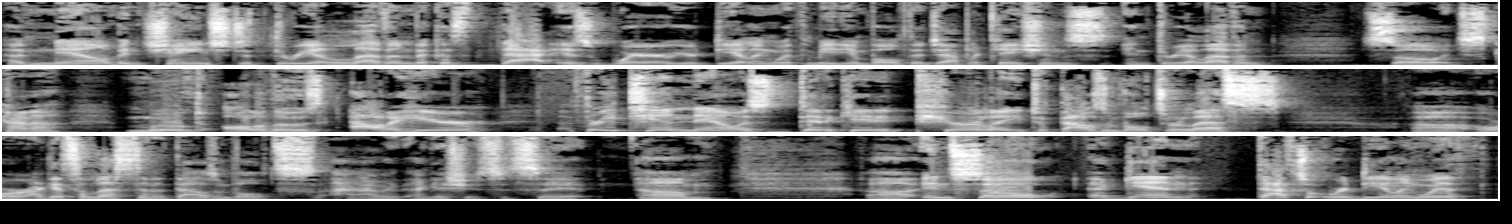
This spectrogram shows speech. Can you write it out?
have now been changed to 311 because that is where you're dealing with medium voltage applications in 311. So it just kind of moved all of those out of here. 310 now is dedicated purely to 1,000 volts or less, uh, or I guess less than 1,000 volts. I, I, guess you should say it. Um, uh, and so again, that's what we're dealing with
